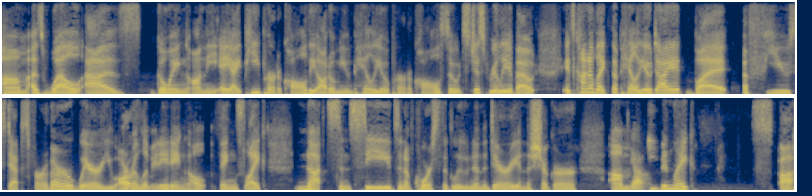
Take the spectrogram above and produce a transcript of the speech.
um, as well as going on the AIP protocol, the autoimmune paleo protocol. So it's just really about, it's kind of like the paleo diet, but a few steps further where you are eliminating all things like nuts and seeds, and of course the gluten and the dairy and the sugar. Um, yeah. Even like, uh,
